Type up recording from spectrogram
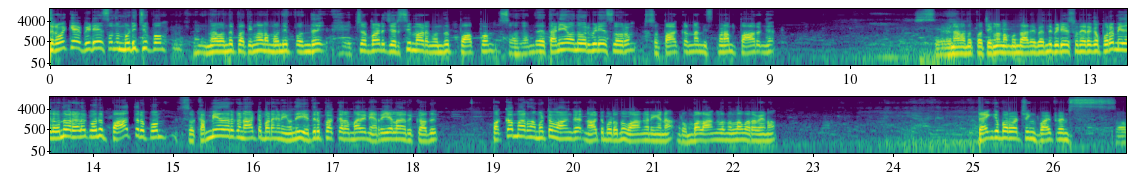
சரி ஓகே வீடியோஸ் வந்து முடிச்சுப்போம். நான் வந்து பார்த்தீங்கன்னா நம்ம வந்து இப்போ வந்து எச்சப்பாடு ஜெர்சி மாடுங்க வந்து பார்ப்போம் ஸோ அது வந்து தனியாக வந்து ஒரு வீடியோஸில் வரும். ஸோ பார்க்கணும்னா மிஸ் பண்ணாமல் பாருங்கள் ஸோ நான் வந்து பார்த்தீங்கன்னா நம்ம வந்து அதை வந்து வீடியோஸ் வந்து எடுக்க போகிறோம் இதில் வந்து ஓரளவுக்கு வந்து பார்த்துருப்போம். ஸோ கம்மியாக தான் இருக்கும் நாட்டு மாடுங்க. நீங்கள் வந்து எதிர்பார்க்குற மாதிரி நிறையலாம் இருக்காது. பக்கமாக இருந்தால் மட்டும் வாங்க. நாட்டு மாடு வந்து வாங்குனீங்கன்னா ரொம்ப லாங்கில் இருந்தெல்லாம் வர வேணாம். தேங்க்யூ ஃபார் வாட்சிங் பாய் ஃப்ரெண்ட்ஸ் ஸோ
